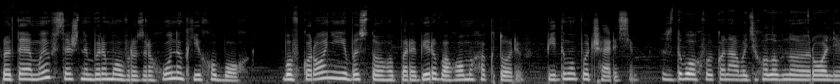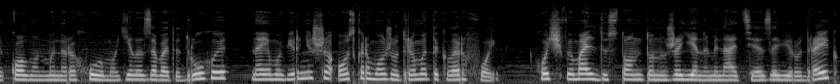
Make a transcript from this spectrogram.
Проте ми все ж не беремо в розрахунок їх обох. Бо в короні і без того перебір вагомих акторів. Підемо по черзі. З двох виконавець головної ролі Колман ми не рахуємо Єлизавети II, найімовірніше Оскар може отримати Клер Фой. Хоч в Імельди Стонтон вже є номінація за віру Дрейк,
